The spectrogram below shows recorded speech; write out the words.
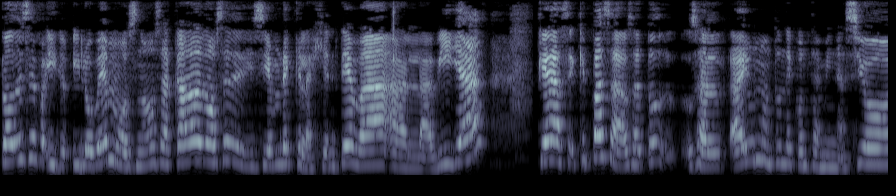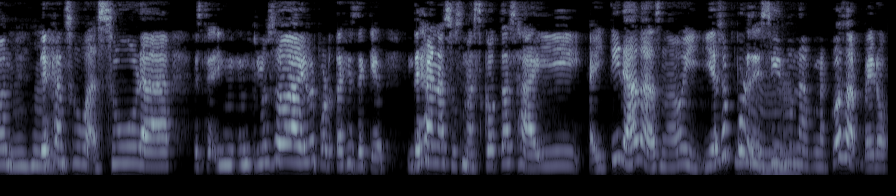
todo ese, y, y, lo vemos, ¿no? O sea, cada 12 de diciembre que la gente va a la villa, ¿qué hace? ¿Qué pasa? O sea, todo, o sea, hay un montón de contaminación, dejan su basura, este, incluso hay reportajes de que dejan a sus mascotas ahí, ahí tiradas, ¿no? Y, y eso por decir una, una, cosa, pero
